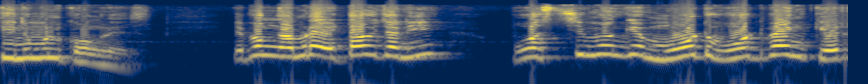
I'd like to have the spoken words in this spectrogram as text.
তৃণমূল কংগ্রেস। এবং আমরা এটাও জানি পশ্চিমবঙ্গে মোট ভোট ব্যাংকের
